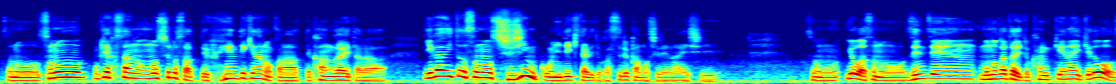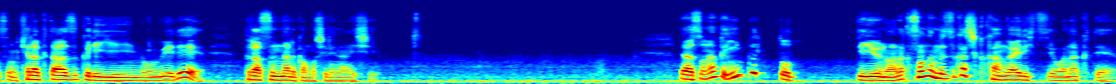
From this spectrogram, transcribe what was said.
そのそのお客さんの面白さって普遍的なのかなって考えたら意外とその主人公にできたりとかするかもしれないしその要はその全然物語と関係ないけどそのキャラクター作りの上でプラスになるかもしれないし。からそのなんかインプットっていうのはなんかそんな難しく考える必要はなくて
